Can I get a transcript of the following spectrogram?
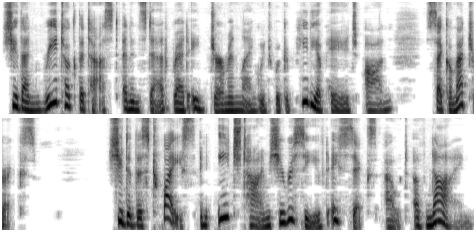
She then retook the test and instead read a German language Wikipedia page on psychometrics. She did this twice, and each time she received a 6 out of 9.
